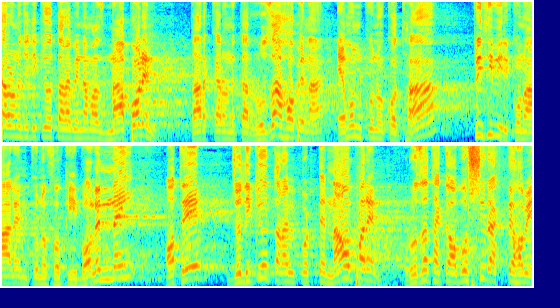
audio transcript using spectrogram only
কারণে যদি কেউ তারাবি নামাজ না পড়েন, তার কারণে তার রোজা হবে না, এমন কোনো কথা পৃথিবীর কোনো আলেম, কোনো ফকি বলেন নাই। অতএব যদি কেউ তারাবি পড়তে নাও পারেন, রোজা তাকে অবশ্যই রাখতে হবে।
